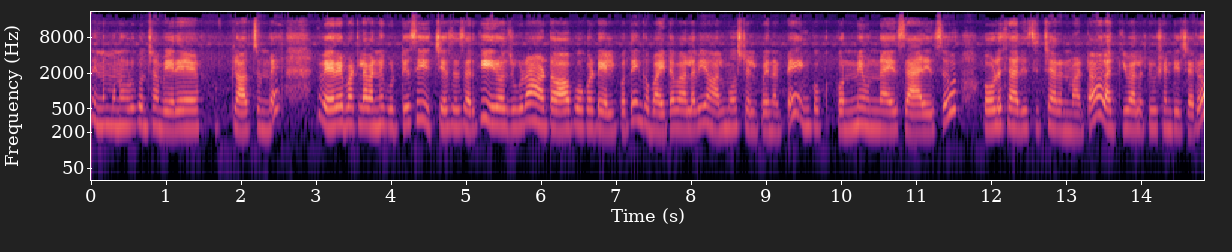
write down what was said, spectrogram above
నిన్న మొన్న కూడా కొంచెం వేరే క్లాత్స్ ఉండే. వేరే బట్టలు అవన్నీ కుట్టేసి ఇచ్చేసేసరికి ఈరోజు కూడా ఆ టాప్ ఒకటి వెళ్ళిపోతే ఇంకా బయట వాళ్ళవి ఆల్మోస్ట్ వెళ్ళిపోయినట్టే. ఇంకొక కొన్ని ఉన్నాయి శారీస్. ఓల్డ్ శారీస్ ఇచ్చారనమాట. లక్కీ వాళ్ళ ట్యూషన్ టీచరు.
